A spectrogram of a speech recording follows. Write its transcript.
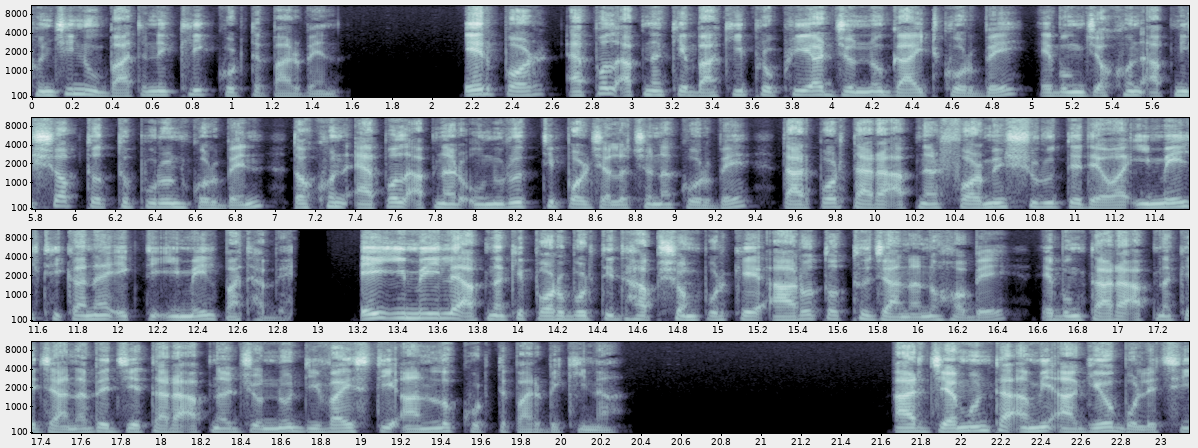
কন্টিনিউ বাটনে ক্লিক করতে পারবেন। এরপর অ্যাপল আপনাকে বাকি প্রক্রিয়ার জন্য গাইড করবে এবং যখন আপনি সব তথ্য পূরণ করবেন, তখন অ্যাপল আপনার অনুরোধটি পর্যালোচনা করবে, তারপর তারা আপনার ফর্মের শুরুতে দেওয়া ইমেইল ঠিকানায় একটি ইমেইল পাঠাবে। এই ইমেইলে আপনাকে পরবর্তী ধাপ সম্পর্কে আরও তথ্য জানানো হবে এবং তারা আপনাকে জানাবে যে তারা আপনার জন্য ডিভাইসটি আনলক করতে পারবে কিনা। আর যেমনটা আমি আগেও বলেছি,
